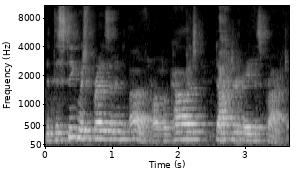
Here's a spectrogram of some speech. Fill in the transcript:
the distinguished president of Harper College, Dr. Avis Proctor.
